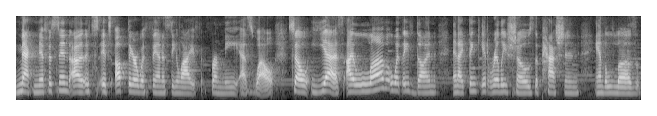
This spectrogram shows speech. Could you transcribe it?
magnificent. Uh, it's it's up there with Fantasy Life for me as well. So yes, I love what they've done, and I think it really shows the passion and the love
